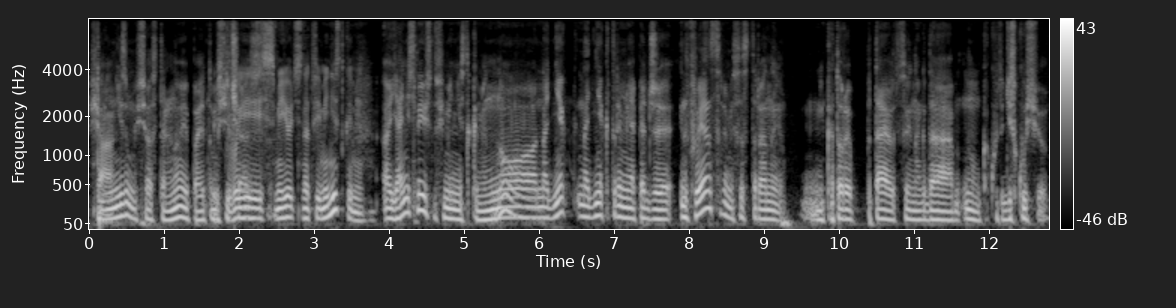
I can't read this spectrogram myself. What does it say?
феминизм да. и все остальное, и поэтому То сейчас... Вы смеетесь над феминистками? А я не смеюсь над феминистками, но ну... над, не... над некоторыми, опять же, инфлюенсерами со стороны, которые пытаются иногда ну, какую-то дискуссию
